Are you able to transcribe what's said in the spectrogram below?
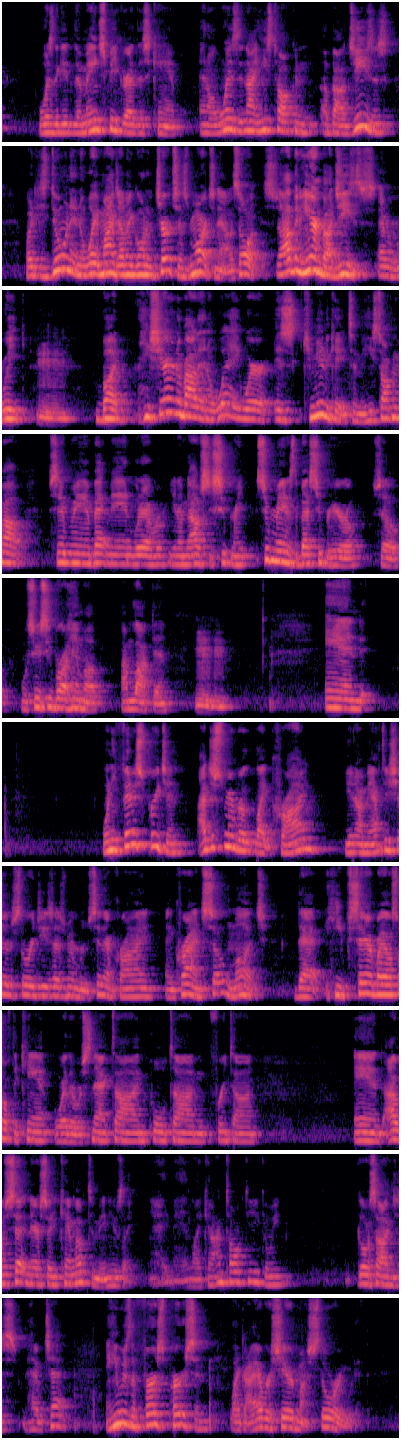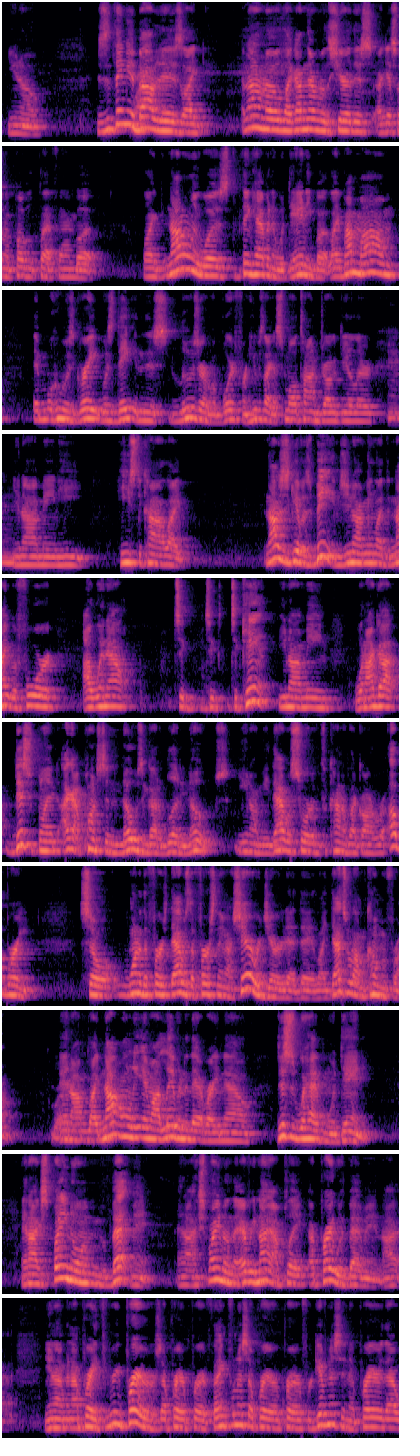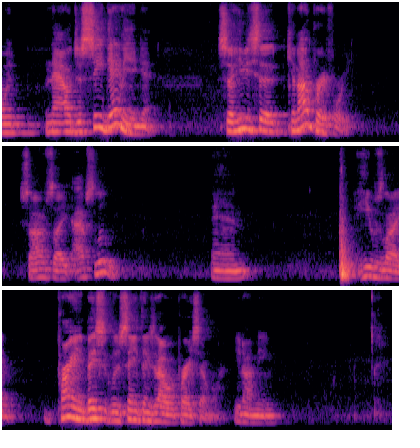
was the the main speaker at this camp, and on Wednesday night he's talking about Jesus, but he's doing it in a way. Mind you, I've been going to church since March now. So, so I've been hearing about Jesus every week Mm-hmm. but he's sharing about it in a way where it's communicating to me. He's talking about Superman, Batman, whatever. You know, I mean, obviously Superman. Superman is the best superhero. So as soon as he brought him up, I'm locked in. Mm-hmm. And when he finished preaching, I just remember like crying. You know, I mean, after he shared the story of Jesus, I just remember sitting there crying and crying so much that he sent everybody else off to camp, whether it was snack time, pool time, free time. And I was sitting there, so he came up to me and he was like, "Hey, man, like, can I talk to you? Can we go outside and just have a chat?" And he was the first person like I ever shared my story with. You know, 'Cause the thing about it is like, and I don't know, like I've never really shared this, I guess, on a public platform, but like, not only was the thing happening with Danny, but like my mom, who was great, was dating this loser of a boyfriend. He was like a small time drug dealer. Mm-hmm. You know what I mean? He he used to kind of like not just give us beatings. You know what I mean? Like the night before I went out to to to camp. You know what I mean? When I got disciplined, I got punched in the nose and got a bloody nose. You know what I mean? That was sort of kind of like our upbringing. So one of the first that was the first thing I shared with Jerry that day. Like that's what I'm coming from. Right. And I'm like, not only am I living in that right now, this is what happened with Danny. And I explained to him Batman. And I explained to him that every night I play I pray with Batman. I you know I mean I pray three prayers. I pray a prayer of thankfulness, I pray a prayer of forgiveness, and a prayer that I would now just see Danny again. So he said, Can I pray for you? So I was like, Absolutely. And he was like praying basically the same things that I would pray someone. You know what I mean?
